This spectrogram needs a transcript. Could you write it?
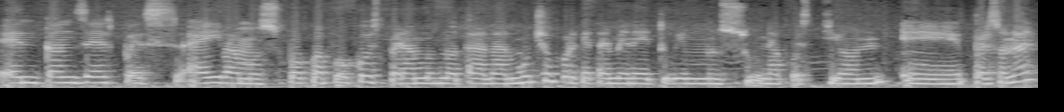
Entonces, pues ahí vamos poco a poco, esperamos no tardar mucho porque también ahí tuvimos una cuestión eh, personal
